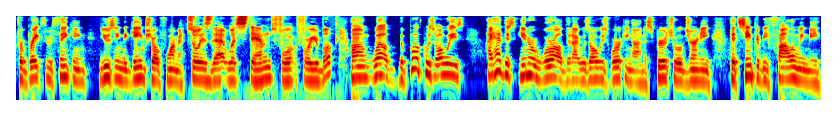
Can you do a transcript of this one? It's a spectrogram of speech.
for breakthrough thinking using the game show format. So is that what stemmed for, for your book? Um, well, the book was always I had this inner world that I was always working on, a spiritual journey that seemed to be following me,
